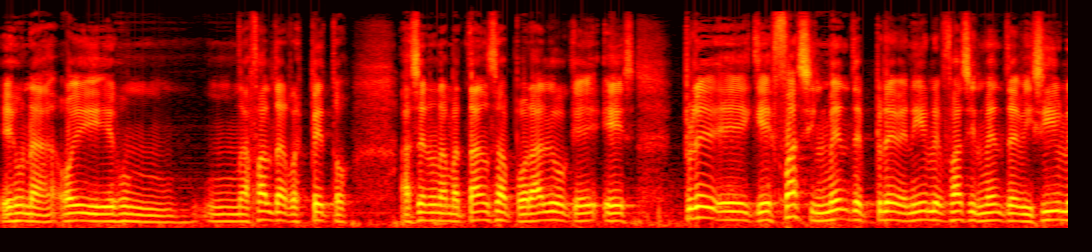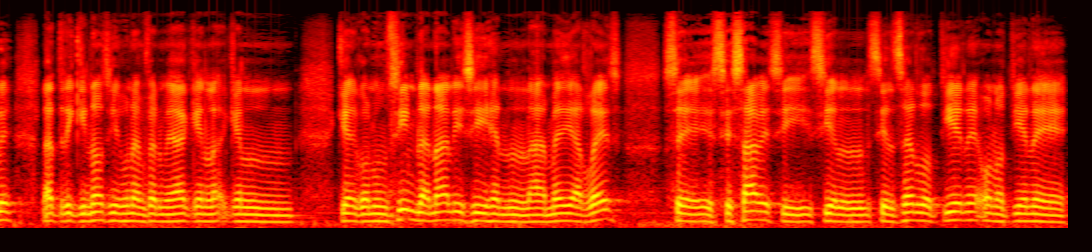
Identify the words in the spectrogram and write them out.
es una, hoy es un una falta de respeto hacer una matanza por algo que es eh, que es fácilmente prevenible, fácilmente visible. La triquinosis es una enfermedad que, que, con un simple análisis en la media res se, se sabe si, si, el, si el cerdo tiene o no tiene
